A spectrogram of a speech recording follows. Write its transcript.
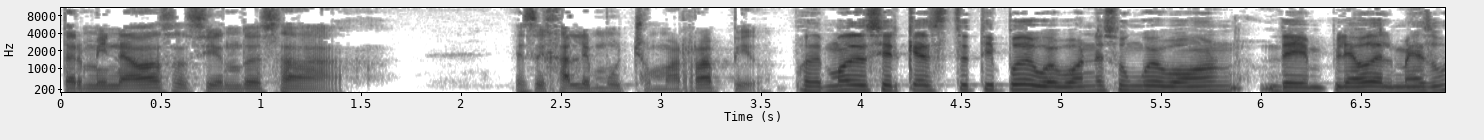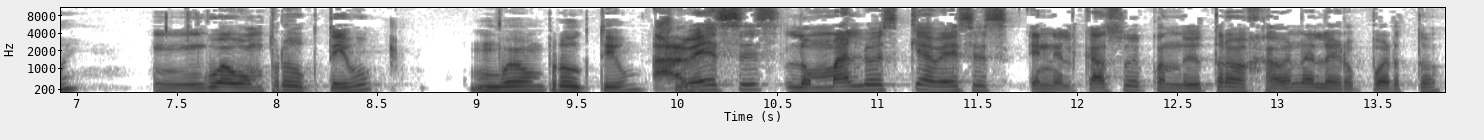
terminabas haciendo esa, ese jale mucho más rápido. Podemos decir que este tipo de huevón es un huevón de empleado del mes, güey. Un huevón productivo. Un huevón productivo. A sí. veces, lo malo es que a veces, en el caso de cuando yo trabajaba en el aeropuerto,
